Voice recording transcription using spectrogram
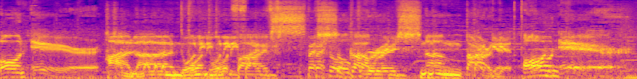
on Air. Halalan 2025 Special Coverage ng Target on Air.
